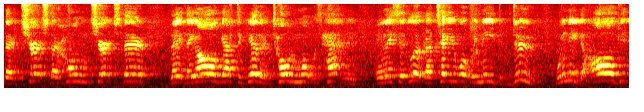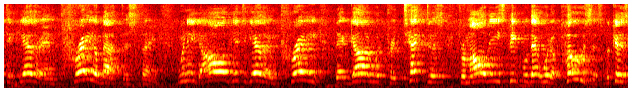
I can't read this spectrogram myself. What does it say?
their church, their home church there, they, they all got together and told them what was happening. And they said, Look, I tell you what we need to do. We need to all get together and pray about this thing. We need to all get together and pray that God would protect us from all these people that would oppose us. Because,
